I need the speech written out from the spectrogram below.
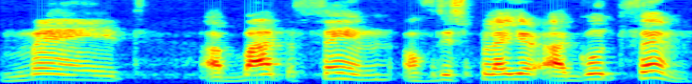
made a bad thing of this player a good thing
